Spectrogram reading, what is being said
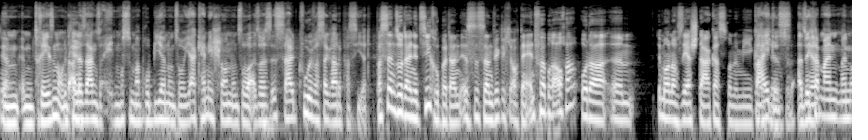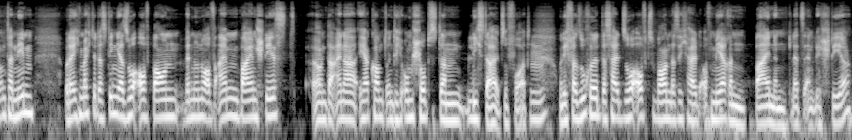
ja. im, im Tresen und okay. alle sagen so, ey, musst du mal probieren und so, ja, kenne ich schon und so. Also es ist halt cool, was da gerade passiert. Was ist denn so deine Zielgruppe dann? Ist es dann wirklich auch der Endverbraucher oder ähm, immer noch sehr stark Gastronomie. Beides. Also ich ja. habe mein, mein Unternehmen oder ich möchte das Ding ja so aufbauen, wenn du nur auf einem Bein stehst und da einer herkommt und dich umschubst, dann liegst du halt sofort. Mhm. Und ich versuche das halt so aufzubauen, dass ich halt auf mehreren Beinen letztendlich stehe.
